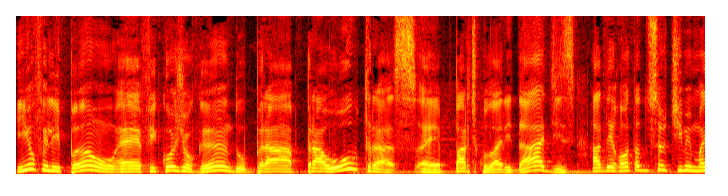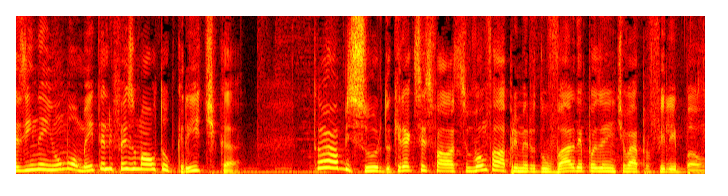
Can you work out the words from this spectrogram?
E o Filipão é, ficou jogando para outras é, particularidades a derrota do seu time, mas em nenhum momento ele fez uma autocrítica. Então é um absurdo. Queria que vocês falassem. Vamos falar primeiro do VAR, depois a gente vai pro Filipão.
